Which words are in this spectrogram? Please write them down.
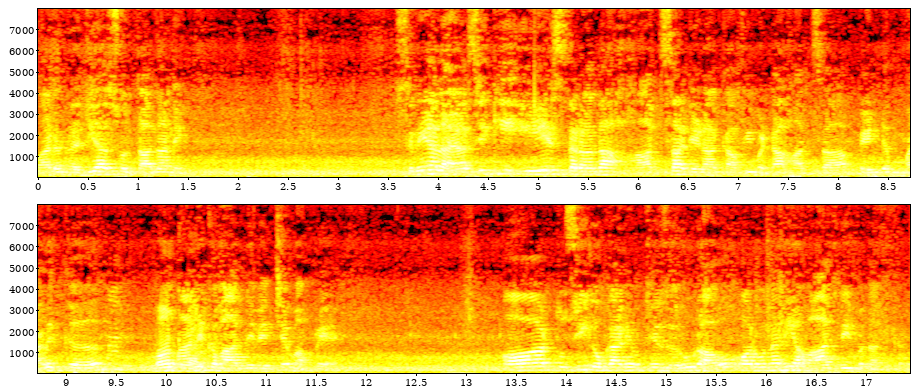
ਮੈਡਮ ਰਜੀਆ ਸੁਲਤਾਨਾ ਨੇ ਸੁਨੇਹਾ ਲਾਇਆ ਸੀ ਕਿ ਇਸ ਤਰ੍ਹਾਂ ਦਾ ਹਾਦਸਾ ਜਿਹੜਾ ਕਾਫੀ ਵੱਡਾ ਹਾਦਸਾ ਪਿੰਡ ਮਲਕ। ਮਾਨਕਵਾਲ ਦੇ ਵਿੱਚ ਵਾਪਰਿਆ ਹੈ। ਔਰ ਤੁਸੀਂ ਲੋਕਾਂ ਨੇ ਉੱਥੇ ਜ਼ਰੂਰ ਆਓ ਔਰ ਉਹਨਾਂ ਦੀ ਆਵਾਜ਼ ਵੀ ਬੁਲੰਦ ਕਰੋ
